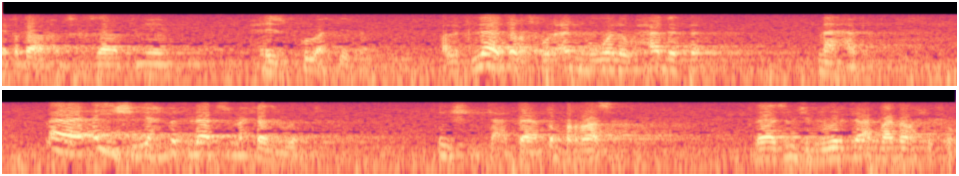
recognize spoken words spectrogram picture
مقدار خمس حزاب اثنين حزب كل واحد قال لك لا تغفل عنه ولو حدث ما حدث. ما أي شيء يحدث لا تسمح في هذا الورد. أي شيء تعبان طب راسك لازم تجيب الورد تاعك بعد راح تشوف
